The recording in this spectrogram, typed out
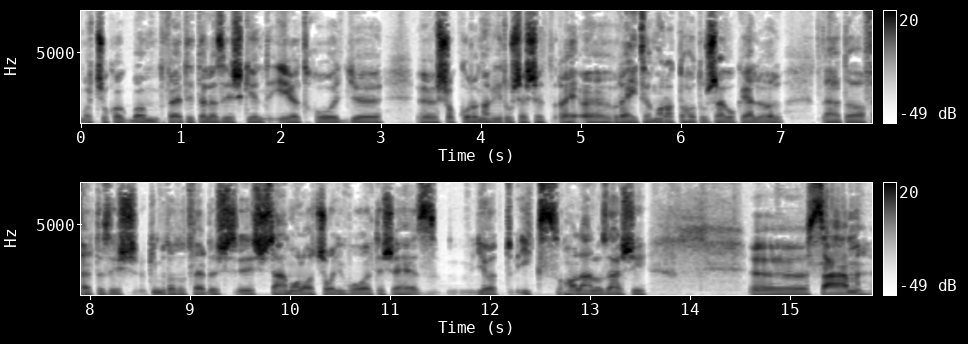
vagy sokakban feltételezésként élt, hogy hogy sok koronavírus eset rejtve maradt a hatóságok elől, tehát a fertőzés, kimutatott fertőzés szám alacsony volt, és ehhez jött X halálozási szám.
